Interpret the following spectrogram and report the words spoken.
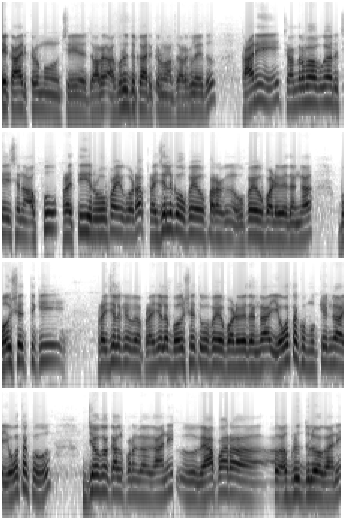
ఏ కార్యక్రమం చే జర అభివృద్ధి కార్యక్రమం జరగలేదు. కానీ చంద్రబాబు గారు చేసిన అప్పు ప్రతి రూపాయి కూడా ప్రజలకు ఉపయోగపర ఉపయోగపడే విధంగా భవిష్యత్తుకి ప్రజలకు ప్రజల భవిష్యత్తుకు ఉపయోగపడే విధంగా యువతకు ముఖ్యంగా యువతకు ఉద్యోగ కల్పనగా కానీ వ్యాపార అభివృద్ధిలో కానీ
